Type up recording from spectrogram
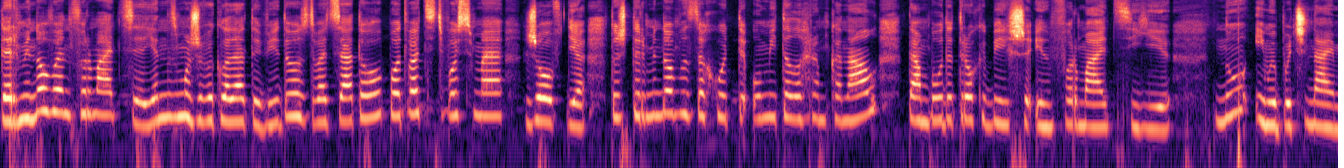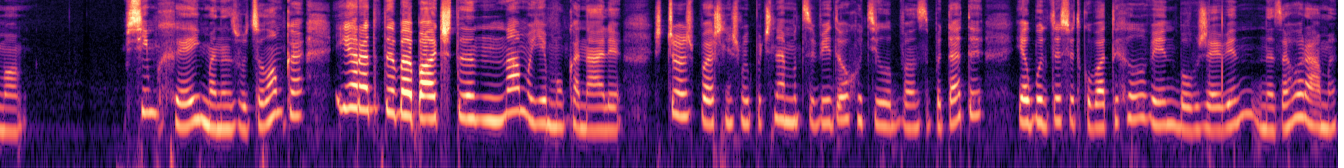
Термінова інформація. Я не зможу викладати відео з 20 по 28 жовтня. Тож терміново заходьте у мій телеграм-канал, там буде трохи більше інформації. Ну і ми починаємо. Всім хей, мене звуть Соломка, і я рада тебе бачити на моєму каналі. Що ж, перш ніж ми почнемо це відео, хотіла б вас запитати, як будете святкувати Хеллоуін, бо вже він не за горами.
